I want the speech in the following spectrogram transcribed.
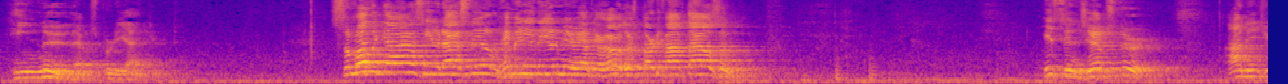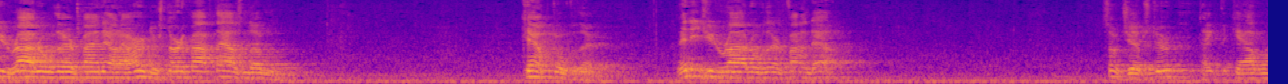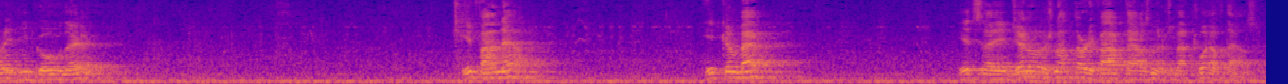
He knew that was pretty accurate. Some other guys, he would ask them, how many of the enemy are out there? Oh, there's 35,000. He'd Jeb Stuart. I need you to ride over there and find out. I heard there's 35,000 of them camped over there. They need you to ride over there and find out. So Jeb Stuart, take the cavalry, he'd go over there. He'd find out. He'd come back. He'd say, General, there's not 35,000, there's about 12,000.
